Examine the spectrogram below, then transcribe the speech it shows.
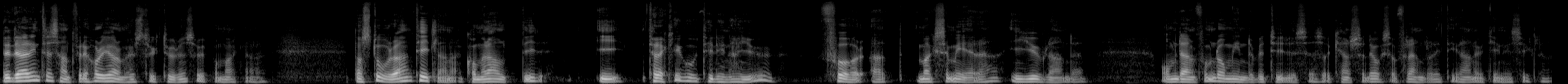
Det där är intressant för det har att göra med hur strukturen ser ut på marknaden. De stora titlarna kommer alltid i tillräckligt god tid innan jul för att maximera i julhandeln. Om den får då mindre betydelse så kanske det också förändrar lite grann utgivningscyklerna.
